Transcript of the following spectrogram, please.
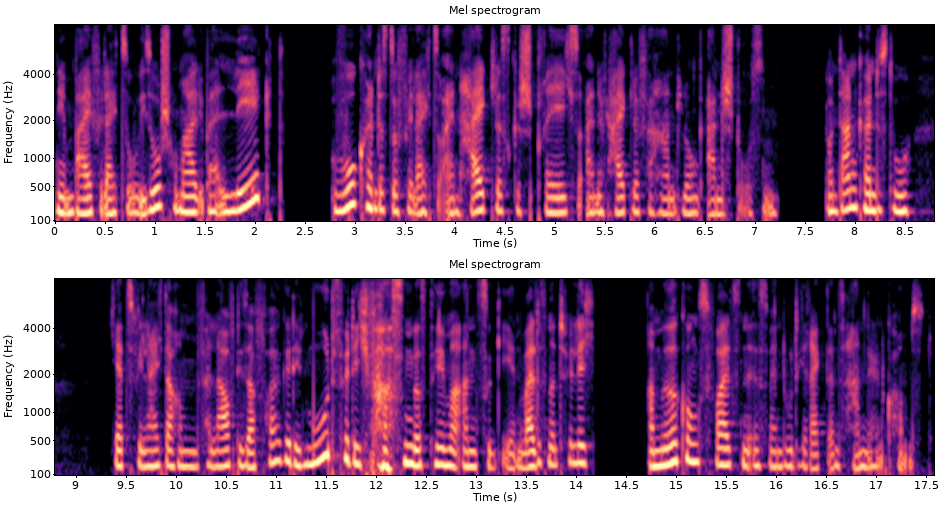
nebenbei vielleicht sowieso schon mal überlegt, wo könntest du vielleicht so ein heikles Gespräch, so eine heikle Verhandlung anstoßen. Und dann könntest du jetzt vielleicht auch im Verlauf dieser Folge den Mut für dich fassen, das Thema anzugehen, weil das natürlich am wirkungsvollsten ist, wenn du direkt ins Handeln kommst.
